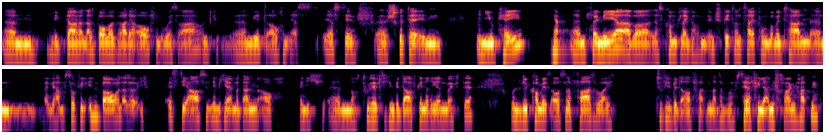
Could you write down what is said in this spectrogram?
Ähm, liegt daran, also bauen wir gerade auf in den USA und ähm, jetzt auch erst, erste äh, Schritte in, in UK. Ja. Ähm, für mehr, aber das kommt vielleicht noch im, im späteren Zeitpunkt momentan, ähm, weil wir haben so viel Inbauen. Also ich, SDRs sind nämlich ja immer dann auch, wenn ich ähm, noch zusätzlichen Bedarf generieren möchte. Und wir kommen jetzt aus einer Phase, wo eigentlich zu viel Bedarf hatten, also sehr viele Anfragen hatten und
